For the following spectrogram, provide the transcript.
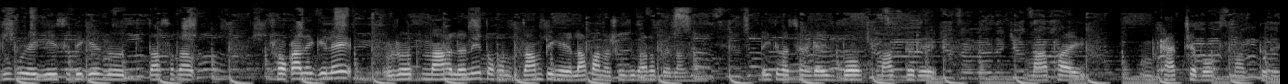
দুপুরে গিয়েছি দেখে রোদ। তাছাড়া সকালে গেলে রোদ না হলে নি তখন জাম্পিংয়ে লাফানোর সুযোগ আরও পেলাম। দেখতে পাচ্ছেন গাইস বক্স মাছ ধরে মাথায় খাচ্ছে বক্স মাছ ধরে।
